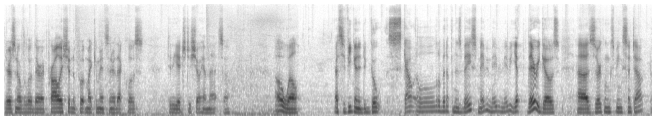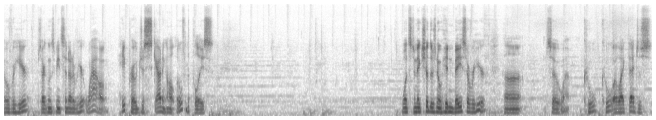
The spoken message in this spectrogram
There's an Overlord there. I probably shouldn't have put my command center that close to the edge to show him that, so. Oh well. SCV gonna go scout a little bit up in his base? Maybe, maybe, maybe. Yep, there he goes. Uh, Zergling's being sent out over here. Zergling's being sent out over here. Wow. Haypro just scouting all over the place. Wants to make sure there's no hidden base over here. Uh, so, wow. Cool, cool. I like that. Just,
